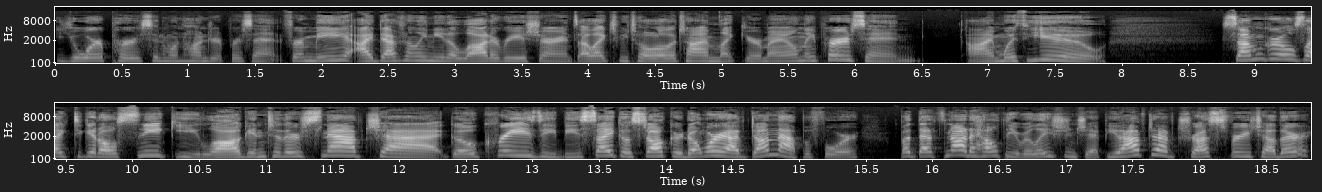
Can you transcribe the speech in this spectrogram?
your person 100%. For me, I definitely need a lot of reassurance. I like to be told all the time, like, you're my only person, I'm with you. Some girls like to get all sneaky, log into their Snapchat, go crazy, be psycho stalker. Don't worry, I've done that before, but that's not a healthy relationship. You have to have trust for each other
